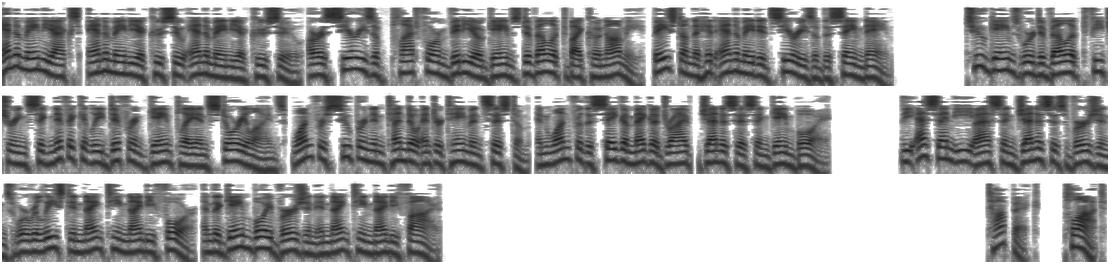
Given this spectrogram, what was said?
Animaniacs, Animaniacusu Animaniacusu are a series of platform video games developed by Konami, based on the hit animated series of the same name. Two games were developed featuring significantly different gameplay and storylines, one for Super Nintendo Entertainment System, and one for the Sega Mega Drive, Genesis and Game Boy. The SNES and Genesis versions were released in 1994, and the Game Boy version in 1995. Plot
